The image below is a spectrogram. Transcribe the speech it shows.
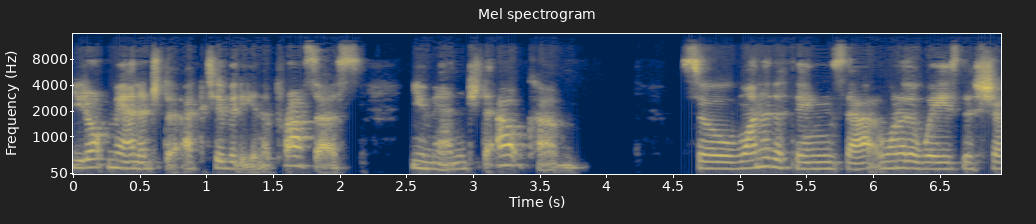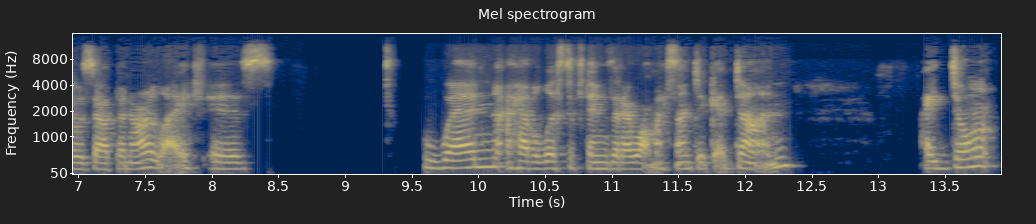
You don't manage the activity in the process you manage the outcome. So one of the things that one of the ways this shows up in our life is when i have a list of things that i want my son to get done i don't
